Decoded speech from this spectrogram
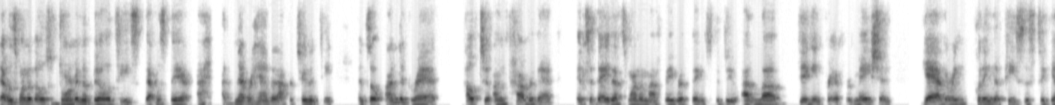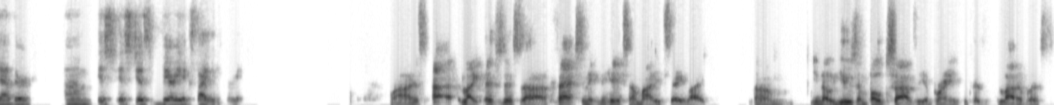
that was one of those dormant abilities that was there. I, I'd never had that opportunity, and so undergrad helped to uncover that. And today, that's one of my favorite things to do. I love digging for information, gathering, putting the pieces together. Um, it's, it's just very exciting for me. Wow, it's I, like it's just uh, fascinating to hear somebody say like, um, you know, using both sides of your brain because a lot of us,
